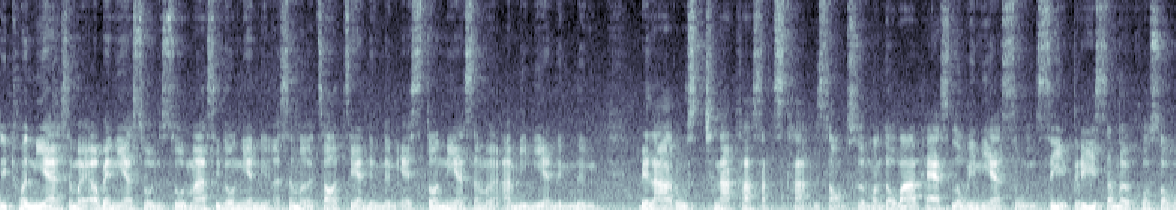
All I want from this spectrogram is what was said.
ลิทัวเนียเสมออัลเบเนีย 0-0 มาซิโดเนียเหนือเสมอจอร์เจีย 1-1 เอสโตเนียเสมออาร์เมเนีย 1-1 เบลารุสชนะคาซัคสถาน 2-0 มอนโดวาแพ้สโลวีเนีย 0-4 กรีซเสมอโคโซโว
